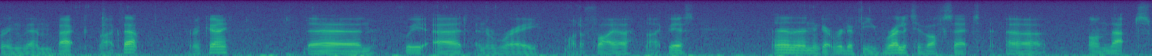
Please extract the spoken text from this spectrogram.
bring them back like that. Okay, then we add an array modifier like this, and then get rid of the relative offset uh, on that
